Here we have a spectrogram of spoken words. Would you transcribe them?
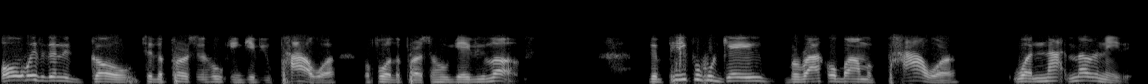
always going to go to the person who can give you power before the person who gave you love. The people who gave Barack Obama power were not melanated.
